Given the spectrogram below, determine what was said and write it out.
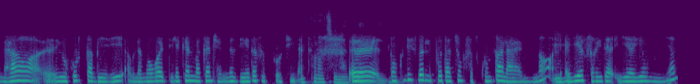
مع آه، yaourt طبيعي أو لا مواد إلا كان ما كانش عندنا زيادة في البروتينات البروتينات آه، نعم. donc نسبة البوتاسيوم فتكون طالعة عندنا مهم. الألياف الغذائية يوميا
